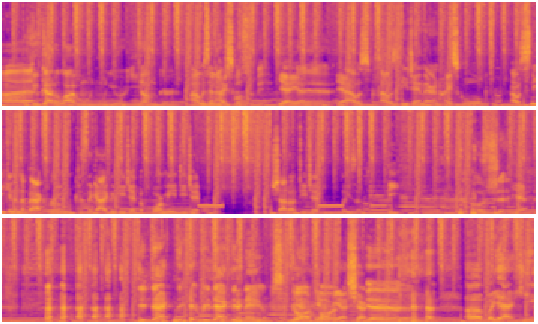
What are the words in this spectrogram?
Uh, you got a live one when, you were younger. I was in high school. Supposed to be. Yeah, yeah, yeah. yeah. I was I was DJing there in high school. I was sneaking in the back room because the guy who DJed before me, DJ, shout out DJ, he's a thief. Oh shit. Yeah. Redacted, redacted names going yeah, forward. yeah, sure. Yeah. Uh, but yeah, he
